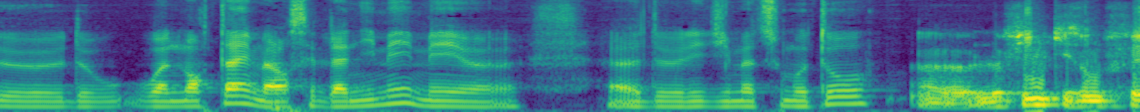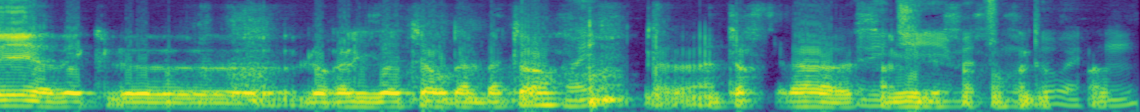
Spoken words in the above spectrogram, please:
de, de, One More Time. Alors c'est de l'animé mais de Leiji Matsumoto. Le film qu'ils ont fait avec le, le réalisateur d'Albator. Euh, Interstellar 5550. Euh, mm.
